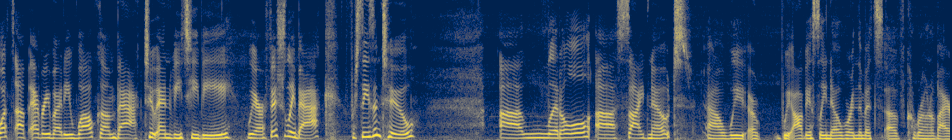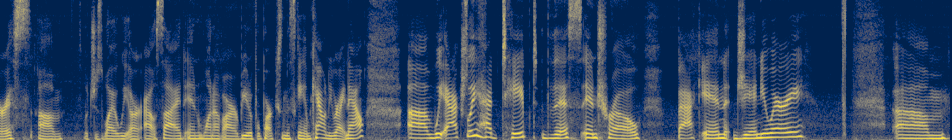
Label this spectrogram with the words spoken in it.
What's up, everybody? Welcome back to NVTV. We are officially back for season two. A little uh, side note: uh, we uh, we obviously know we're in the midst of coronavirus, um, which is why we are outside in one of our beautiful parks in Muskingum County right now. Um, we actually had taped this intro back in January. Um,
